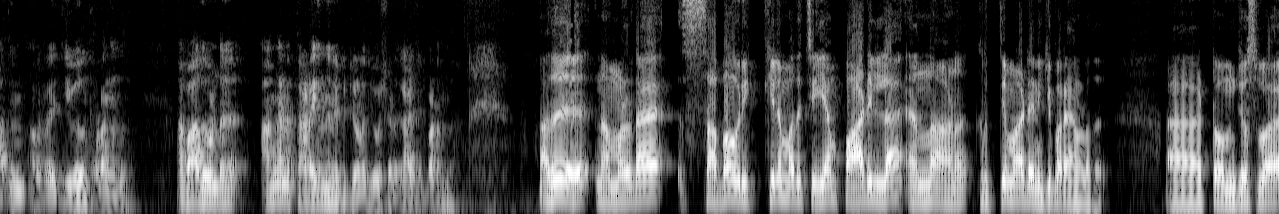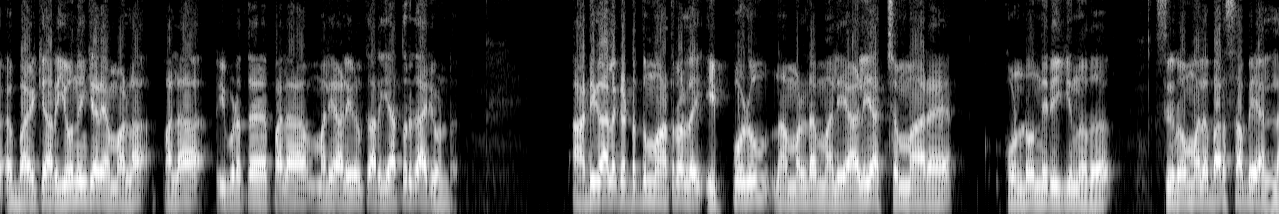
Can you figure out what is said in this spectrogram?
ആദ്യം അവരുടെ ജീവിതം തുടങ്ങുന്നത്. അപ്പോൾ അതുകൊണ്ട് അങ്ങനെ തടയുന്നതിനെ പറ്റിയുള്ള ജോഷിയുടെ കാഴ്ചപ്പാടെന്താ? അത് നമ്മളുടെ സഭ ഒരിക്കലും അത് ചെയ്യാൻ പാടില്ല എന്നാണ് കൃത്യമായിട്ട് എനിക്ക് പറയാനുള്ളത്. ടോം ജോസ് ബായ്ക്ക് അറിയുമെന്ന് എനിക്കറിയാൻ പാടില്ല. പല ഇവിടുത്തെ പല മലയാളികൾക്ക് അറിയാത്തൊരു കാര്യമുണ്ട്. ആദ്യ കാലഘട്ടത്തിൽ മാത്രമല്ല ഇപ്പോഴും നമ്മളുടെ മലയാളി അച്ഛന്മാരെ കൊണ്ടുവന്നിരിക്കുന്നത് സിറോ മലബാർ സഭയല്ല.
